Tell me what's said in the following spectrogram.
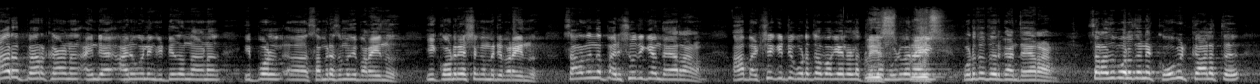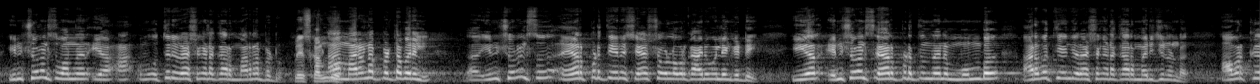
ആറ് പേർക്കാണ് അതിന്റെ ആനുകൂല്യം കിട്ടിയതെന്നാണ് ഇപ്പോൾ സമരസമിതി പറയുന്നത്. ഈ കോർഡിനേഷൻ കമ്മിറ്റി പറയുന്നത്. സാർ അതങ്ങ് പരിശോധിക്കാൻ തയ്യാറാണ്. ആ ഭക്ഷ്യക്കിറ്റ് കൊടുത്ത വകയിലുള്ള തുക മുഴുവനായി. കൊടുത്തു തീർക്കാൻ തയ്യാറാണ്. സാർ അതുപോലെ തന്നെ കോവിഡ് കാലത്ത് ഇൻഷുറൻസ് വന്ന് ഒത്തിരി റേഷൻ കടക്കാർ മരണപ്പെട്ടു. ആ മരണപ്പെട്ടവരിൽ ഇൻഷുറൻസ് ഏർപ്പെടുത്തിയതിന് ശേഷമുള്ളവർക്ക് ആനുകൂല്യം കിട്ടി. ഇയർ ഇൻഷുറൻസ് ഏർപ്പെടുത്തുന്നതിന് മുമ്പ് അറുപത്തിയഞ്ച് റേഷൻ കടക്കാർ മരിച്ചിട്ടുണ്ട്. അവർക്ക്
